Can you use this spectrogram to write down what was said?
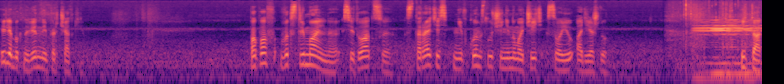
или обыкновенные перчатки. Попав в экстремальную ситуацию, старайтесь ни в коем случае не намочить свою одежду. Итак,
